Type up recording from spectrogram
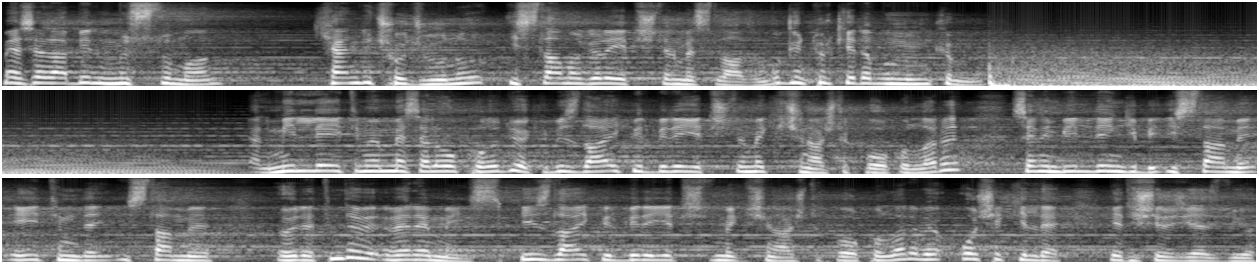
Mesela bir Müslüman kendi çocuğunu İslam'a göre yetiştirmesi lazım. Bugün Türkiye'de bu mümkün mü? Yani milli eğitimin mesela okulu diyor ki biz layık bir birey yetiştirmek için açtık bu okulları. Senin bildiğin gibi İslami eğitimde, İslami öğretimde veremeyiz. Biz layık bir birey yetiştirmek için açtık bu okulları ve o şekilde yetiştireceğiz diyor.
